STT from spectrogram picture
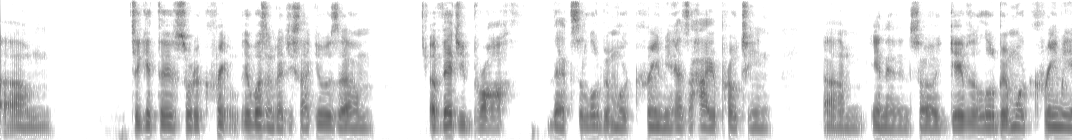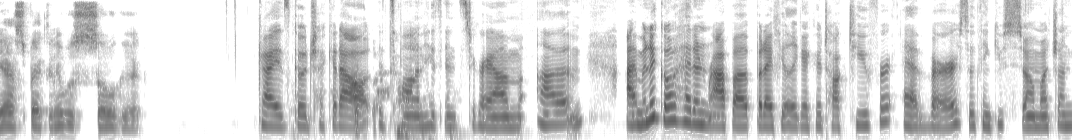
um, to get the sort of cream it wasn't veggie stock it was um, a veggie broth that's a little bit more creamy, has a higher protein um, in it, and so it gave it a little bit more creamy aspect, and it was so good. Guys, go check it out. It's on his Instagram. Um, I'm gonna go ahead and wrap up, but I feel like I could talk to you forever. So thank you so much on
